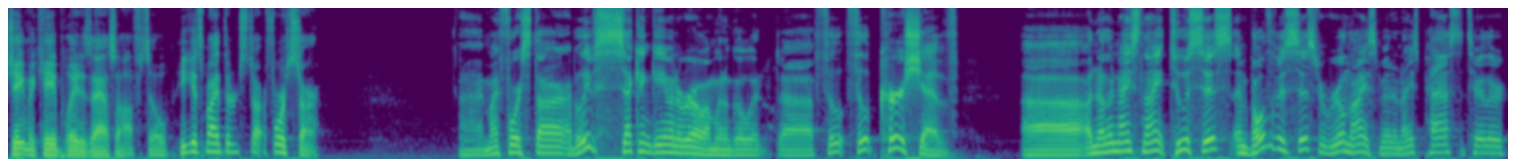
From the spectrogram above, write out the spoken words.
Jake McCabe played his ass off. So he gets my third star, fourth star. Uh, my fourth star, I believe, second game in a row. I'm going to go with uh, Philipp, Philipp Kurashev. Uh, another nice night, two assists, and both of his assists were real nice. Man, a nice pass to Taylor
